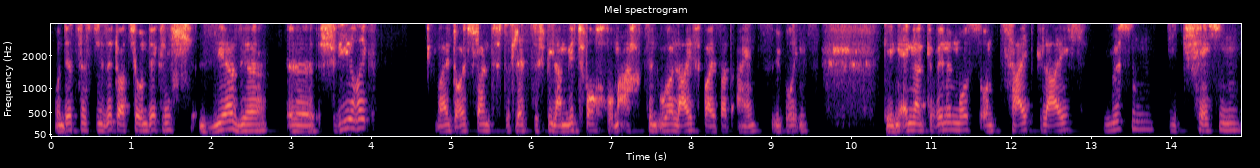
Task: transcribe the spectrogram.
Und jetzt ist die Situation wirklich sehr, sehr äh, schwierig, weil Deutschland das letzte Spiel am Mittwoch um 18 Uhr live bei Sat 1 übrigens gegen England gewinnen muss und zeitgleich müssen die Tschechen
